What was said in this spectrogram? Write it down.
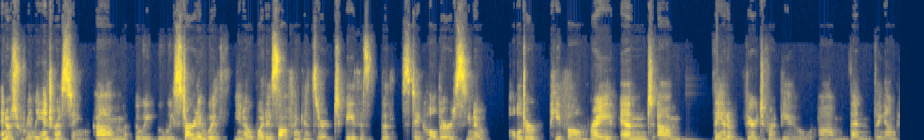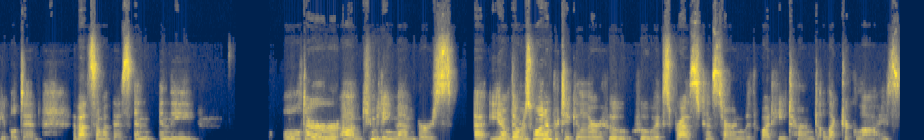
And it was really interesting. Um, we, we started with you know what is often considered to be the, the stakeholders you know older people right? And um, they had a very different view um, than the young people did about some of this. And in the older um, committee members, uh, you know, there was one in particular who who expressed concern with what he termed electric lies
